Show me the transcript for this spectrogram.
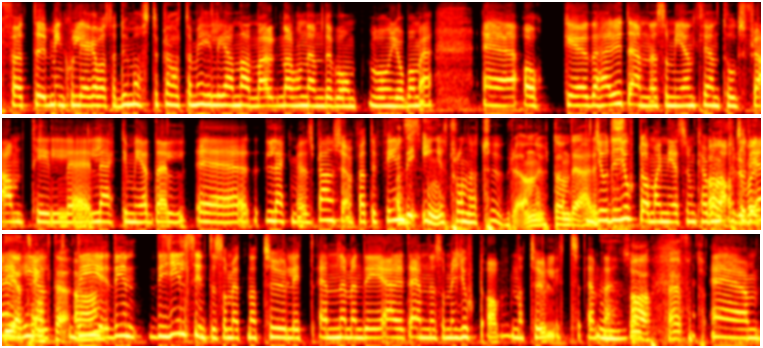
för att min kollega var så här, du måste prata med Helena när, när hon nämnde vad hon, vad hon jobbar med. Eh, och eh, det här är ett ämne som egentligen togs fram till eh, läkemedel, eh, läkemedelsbranschen för att det Ja, finns det är inget från naturen utan det är Jo, ett- det är gjort av magnesiumkarbonat. Ja, det är helt, Ja. gills inte som ett naturligt ämne, men det är ett ämne som är gjort av naturligt ämne. Så. Ja, jag får ta. Ehm,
